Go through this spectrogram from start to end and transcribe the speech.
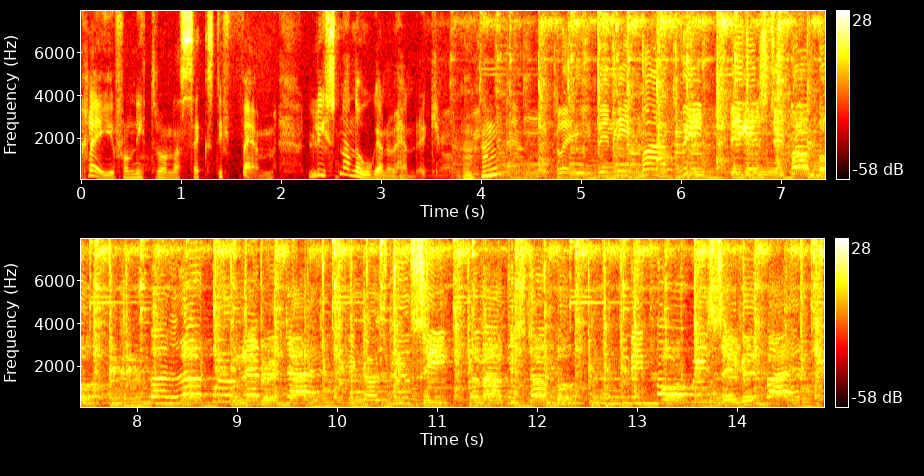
Clay från 1965. Lyssna noga nu Henrik. and the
